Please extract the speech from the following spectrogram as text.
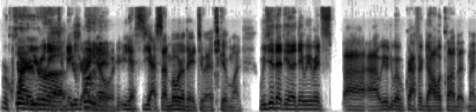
required you're, reading uh, to make sure motivated. I know. Yes, yes, I'm motivated to it. That's a good one. We did that the other day. We read, uh, uh we would do a graphic novel club at my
